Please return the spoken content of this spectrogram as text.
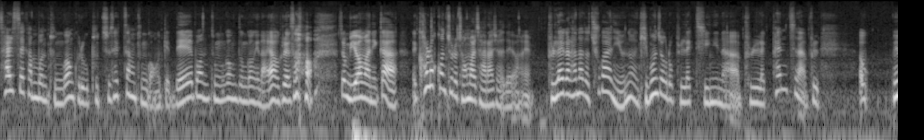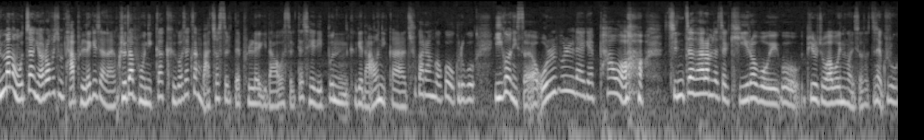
살색 한번 둔건 그리고 부츠 색상 둔건 이렇게 네번 둔건 둔건이 나요. 그래서 좀 위험하니까 컬러 컨트롤 정말 잘 하셔야 돼요. 예. 블랙을 하나 더 추가한 이유는 기본적으로 블랙 진이나 블랙 팬츠나 블 어, 웬만한 옷장 열어보시면 다 블랙이잖아요. 그러다 보니까 그거 색상 맞췄을 때 블랙이 나왔을 때 제일 이쁜 그게 나오니까 추가를 한 거고 그리고 이건 있어요. 올 블랙의 파워. 진짜 사람 자체가 길어 보이고 비율 좋아 보이는 건 있어서 진짜 그리고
